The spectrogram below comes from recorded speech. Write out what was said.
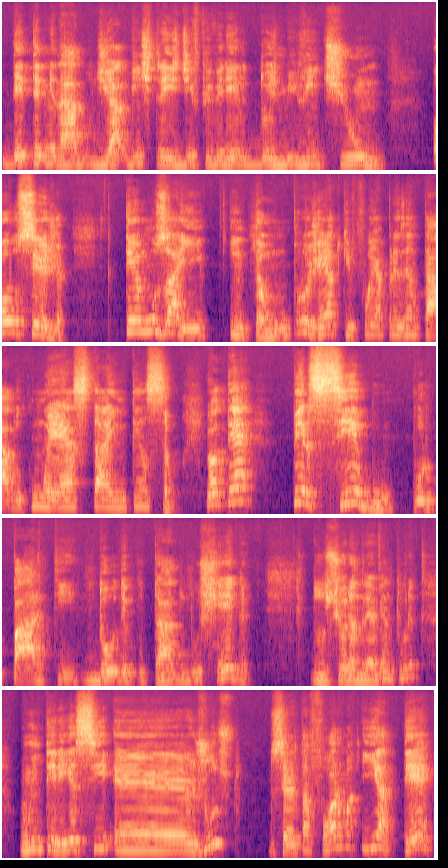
determinado dia 23 de fevereiro de 2021. Ou seja, temos aí então um projeto que foi apresentado com esta intenção. Eu até percebo por parte do deputado do Chega, do senhor André Ventura, um interesse é, justo de certa forma, e até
